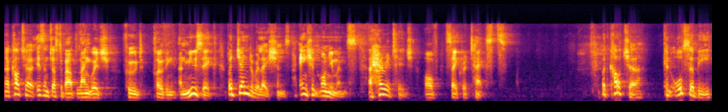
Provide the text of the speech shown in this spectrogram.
Now, culture isn't just about language, food, clothing, and music, but gender relations, ancient monuments, a heritage of sacred texts. But culture can also be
